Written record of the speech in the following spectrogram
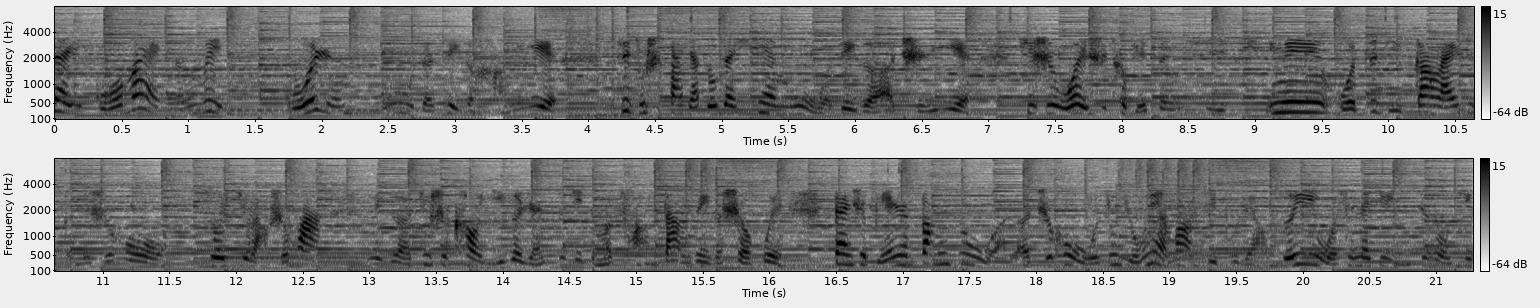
在国外能为国人服务的这个行业，这就是大家都在羡慕我这个职业。其实我也是特别珍惜，因为我自己刚来日本的时候，说一句老实话，那个就是靠一个人自己怎么闯荡这个社会。但是别人帮助我了之后，我就永远忘记不了。所以我现在就以这种心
